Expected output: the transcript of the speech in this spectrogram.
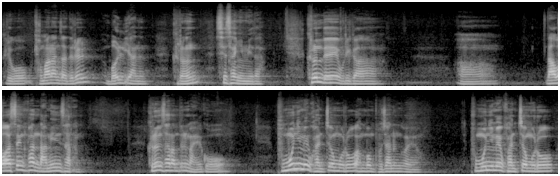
그리고 교만한 자들을 멀리하는 그런 세상입니다. 그런데 우리가 어, 나와 생판 남인 사람 그런 사람들 말고 부모님의 관점으로 한번 보자는 거예요. 부모님의 관점으로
